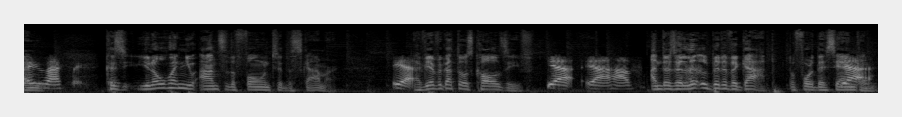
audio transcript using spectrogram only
exactly. Because you know when you answer the phone to the scammer, Yeah, have you ever got those calls, Eve? yeah, yeah, I have. And there's a little bit of a gap before they say Yeah. anything,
